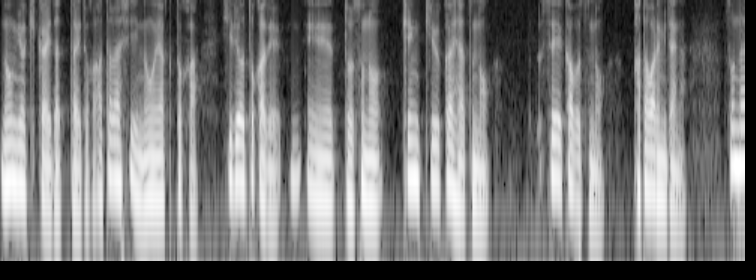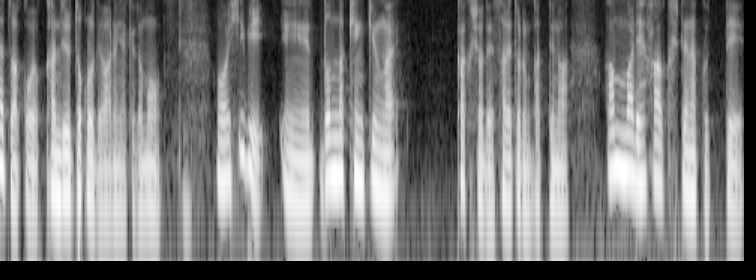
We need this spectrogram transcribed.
農業機械だったりとか新しい農薬とか肥料とかで、えーっとその研究開発の成果物の片割れみたいなそんなやつはこう感じるところではあるんやけどもお日々、えーどんな研究が各所でされとるんかっていうのはあんまり把握してなくって、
